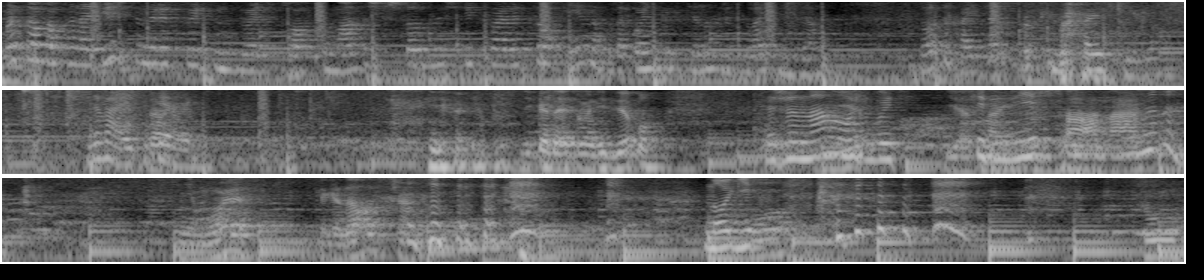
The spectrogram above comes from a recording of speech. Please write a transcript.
После того, как вы напишете, нарисуйте, надевайте, пожалуйста, масочки, чтобы защитить свое лицо, и на подоконниках стенах рисовать нельзя. Ну, отдыхайте. Спасибо. Давай, ты первый. Я, я просто никогда этого не делал. Жена, Нет, может быть, Я через знаю. Жанна. Не моет? Догадалась, что? Ноги. Су.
